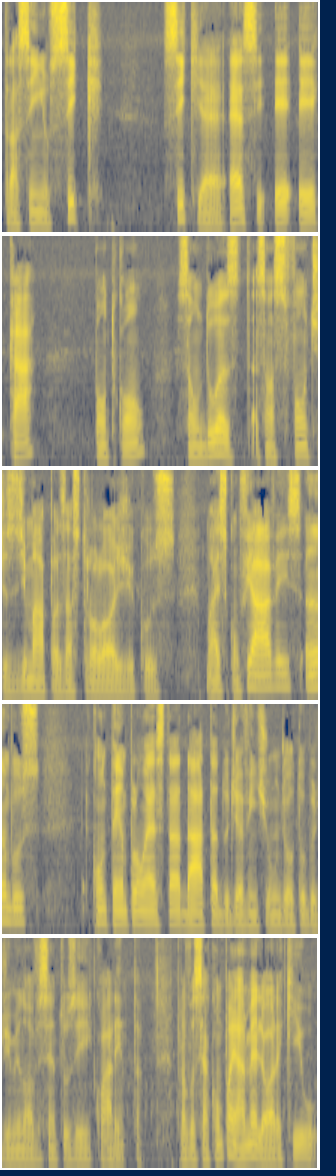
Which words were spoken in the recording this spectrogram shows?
tracinho SIC, SIC é S E E K.com. São duas são as fontes de mapas astrológicos mais confiáveis, ambos contemplam esta data do dia 21 de outubro de 1940, para você acompanhar melhor aqui o,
